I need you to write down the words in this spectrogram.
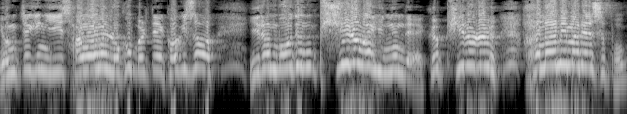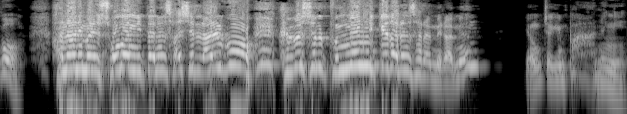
영적인 이 상황을 놓고 볼 때, 거기서 이런 모든 피로가 있는데, 그 피로를 하나님 안에서 보고, 하나님 안에 소망이 있다는 사실을 알고, 그것을 분명히 깨달은 사람이라면, 영적인 반응이,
